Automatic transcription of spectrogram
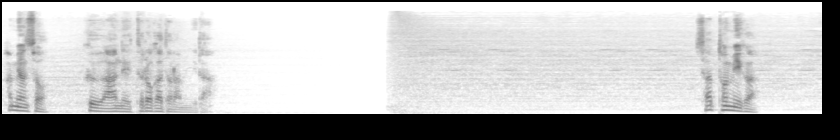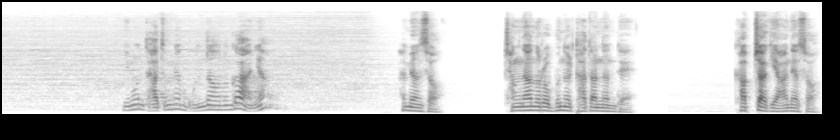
하면서 그 안에 들어가더랍니다. 사토미가 이 문 닫으면 못 나오는 거 아니야? 하면서 장난으로 문을 닫았는데 갑자기 안에서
